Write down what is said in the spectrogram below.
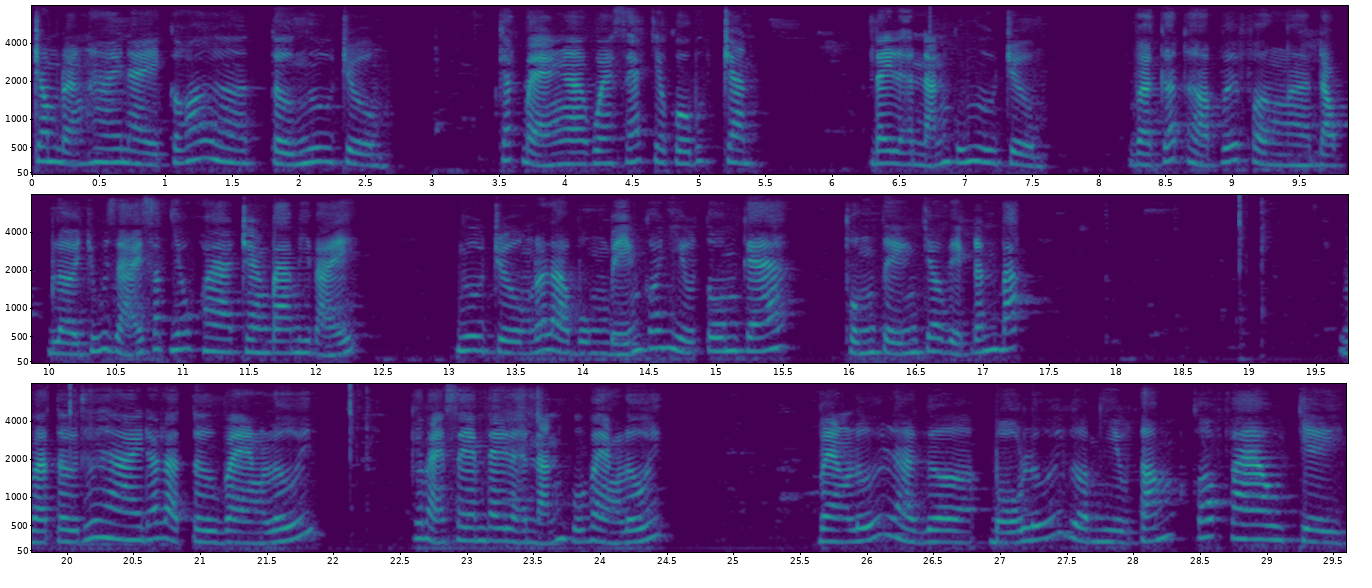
Trong đoạn 2 này có ờ, từ ngư trường. Các bạn ờ, quan sát cho cô bức tranh. Đây là hình ảnh của ngư trường và kết hợp với phần ờ, đọc lời chú giải sách giáo khoa trang 37. Ngư trường đó là vùng biển có nhiều tôm cá, thuận tiện cho việc đánh bắt. Và từ thứ hai đó là từ vàng lưới. Các bạn xem đây là hình ảnh của vàng lưới. Vàng lưới là g bộ lưới gồm nhiều tấm, có phao, chì,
